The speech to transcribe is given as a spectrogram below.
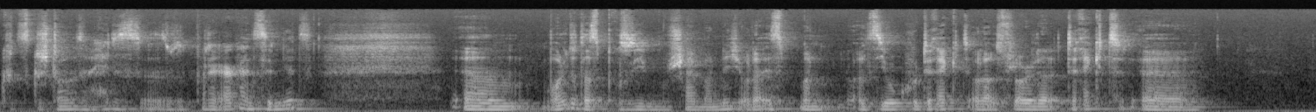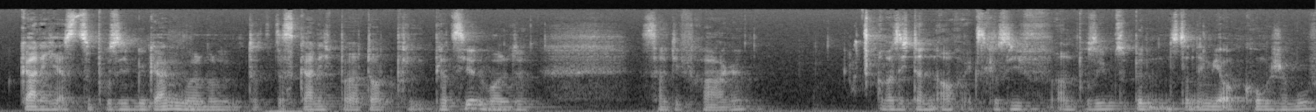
kurz gestolpert, so, hä, das, also, das macht ja gar keinen Sinn jetzt. Ähm, wollte das ProSieben scheinbar nicht oder ist man als Joko direkt oder als Florida direkt äh, gar nicht erst zu ProSieben gegangen, weil man das gar nicht dort platzieren wollte. Das ist halt die Frage. Aber sich dann auch exklusiv an ProSieben zu binden, ist dann irgendwie auch ein komischer Move.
